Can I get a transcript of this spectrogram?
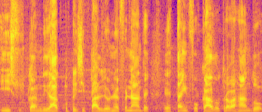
y su candidato principal, Leonel Fernández, está enfocado trabajando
